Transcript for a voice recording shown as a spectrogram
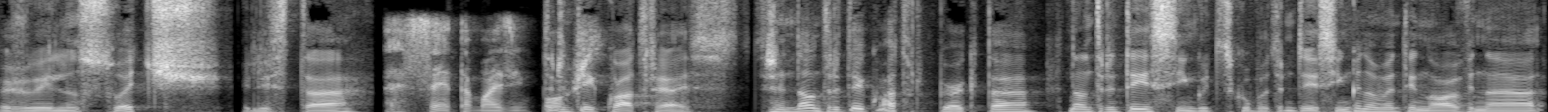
Eu joguei ele no Switch, ele está 60 mais impostos. 34 reais. Não, 34, pior que tá. Não, 35, desculpa. 35,99 na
